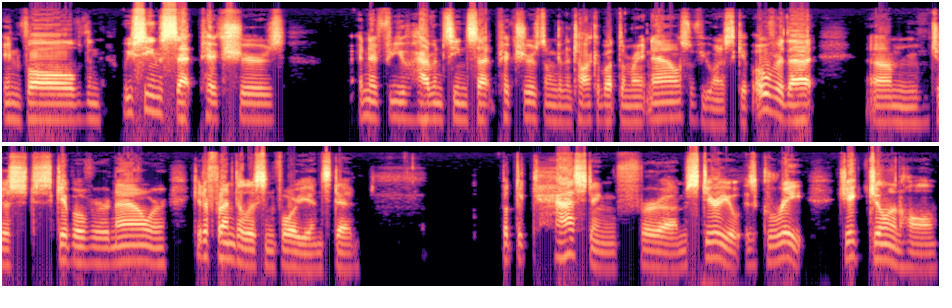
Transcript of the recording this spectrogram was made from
involved, and we've seen set pictures, And if you haven't seen set pictures, I'm going to talk about them right now. So if you want to skip over that, um, just skip over now or get a friend to listen for you instead. But the casting for uh, Mysterio is great. Jake Gyllenhaal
